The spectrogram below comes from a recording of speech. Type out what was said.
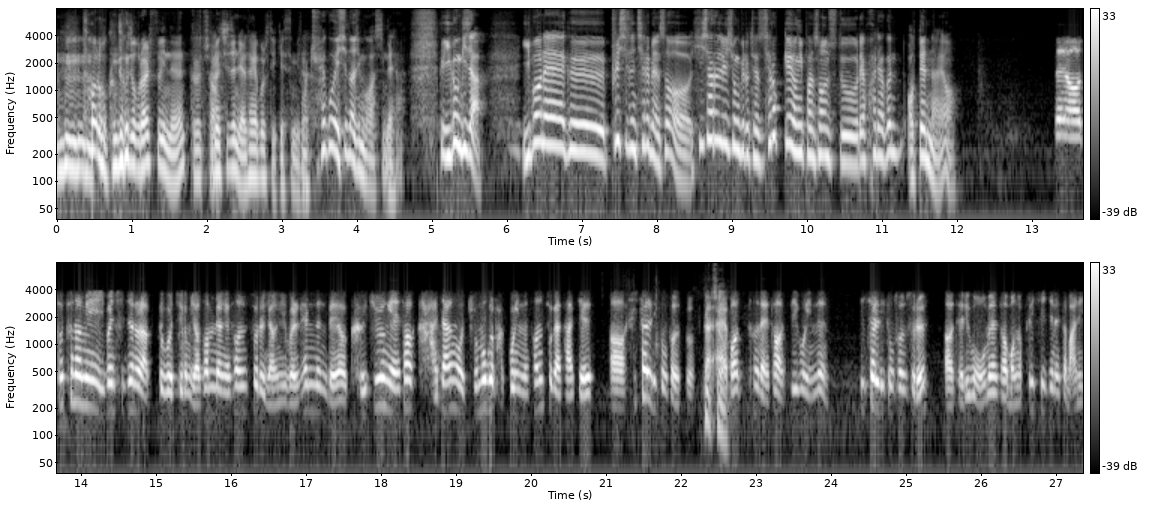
음. 서로 긍정적으로 할 수 있는 그렇죠. 그런 시즌 예상해 볼 수 있겠습니다. 정말 최고의 시너지인 것 같습니다. 네. 그 이건 기자, 이번에 그 프리시즌 치르면서 히샤를리숑 비롯해서 새롭게 영입한 선수들의 활약은 어땠나요? 네, 어, 토트넘이 이번 시즌을 앞두고 지금 6명의 선수를 영입을 했는데요. 그 중에서 가장 주목을 받고 있는 선수가 사실, 어, 히샬리송 선수. 그러니까 그렇죠. 에버튼에서 뛰고 있는 히샬리송 선수를 어, 데리고 오면서 뭔가 프리시즌에서 많이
